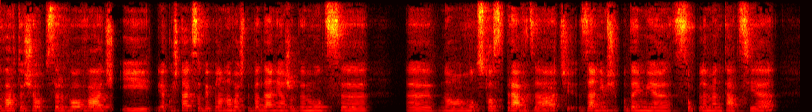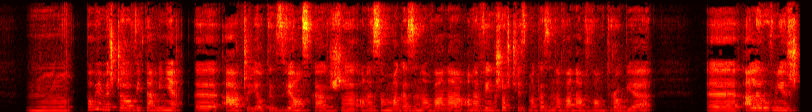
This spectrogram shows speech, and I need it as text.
warto się obserwować i jakoś tak sobie planować te badania, żeby móc, no, móc to sprawdzać, zanim się podejmie suplementację. Mm, powiem jeszcze o witaminie y, A, czyli o tych związkach, że one są magazynowane, ona w większości jest magazynowana w wątrobie, y, ale również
